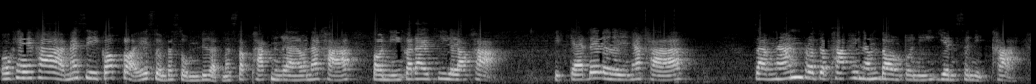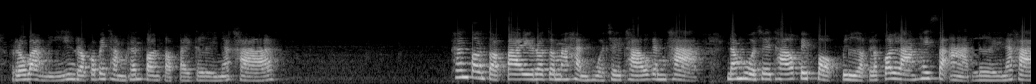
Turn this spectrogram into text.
โอเคค่ะ แม่ซีก็ปล่อยให้ส่วนผสมเดือดมาสักพักหนึ่งแล้วนะคะ ตอนนี้ก็ได้ที่แล้วค่ะ ปิดแก๊สได้เลยนะคะ จากนั้นเราจะพักให้น้ำดองตัวนี้เย็นสนิทค่ะ ระหว่างนี้เราก็ไปทำขั้นตอนต่อไปกันเลยนะคะ ขั้นตอนต่อไปเราจะมาหั่นหัวไชเท้ากันค่ะนำหัวไชเท้าไปปอกเปลือกแล้วก็ล้างให้สะอาดเลยนะคะ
